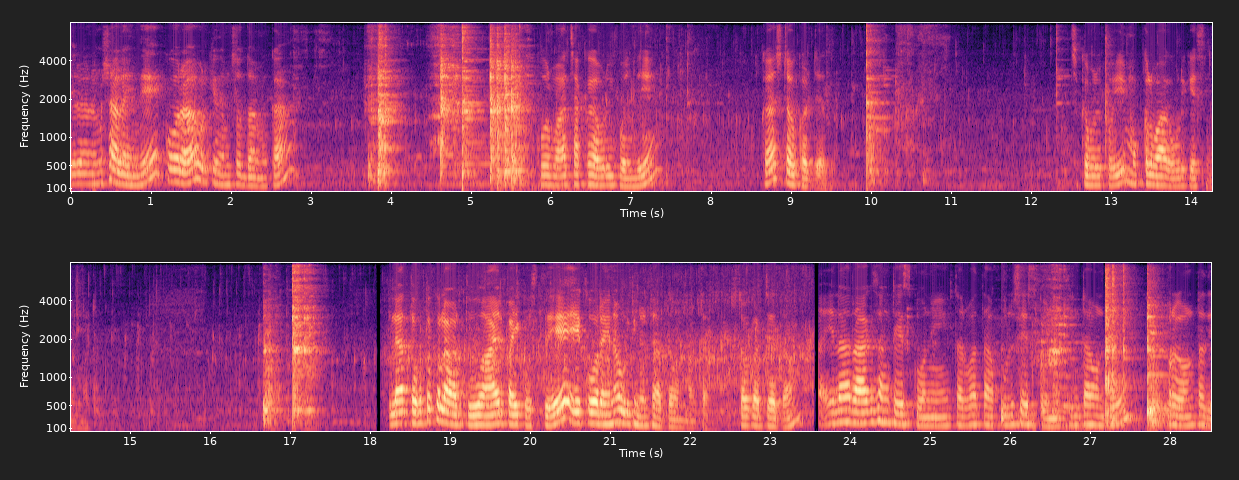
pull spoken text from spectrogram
ఇరవై నిమిషాలు అయింది కూర ఉడికింది చూద్దాం ఇంకా. కూర బాగా చక్కగా ఉడికిపోయింది. ఇంకా స్టవ్ కట్ చేద్దాం. చిక్కబడిపోయి ముక్కలు బాగా ఉడికేసింది అన్నమాట. ఇలా తొకతొకలాడుతూ ఆయిల్ పైకి వస్తే ఏ కూరైనా ఉడికినట్టు అర్థం అనమాట స్టవ్ కట్ చేద్దాం. ఇలా రాగి సంగటి వేసుకొని తర్వాత పులుసు వేసుకొని తింటూ ఉంటే సూపర్గా ఉంటుంది.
